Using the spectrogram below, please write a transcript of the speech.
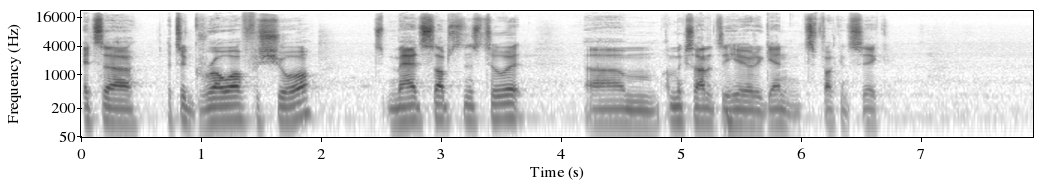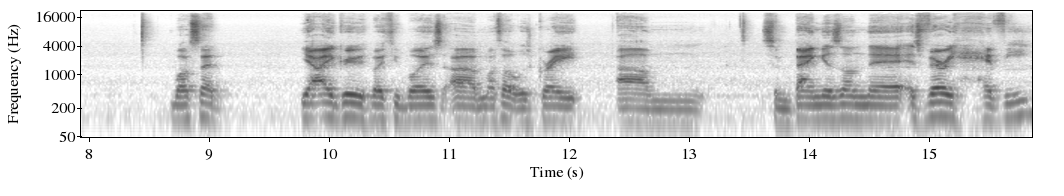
it's a it's a grower for sure. It's mad substance to it. Um, I'm excited to hear it again. It's fucking sick. Well said. Yeah, I agree with both you boys. Um, I thought it was great. Um, some bangers on there. It's very heavy,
